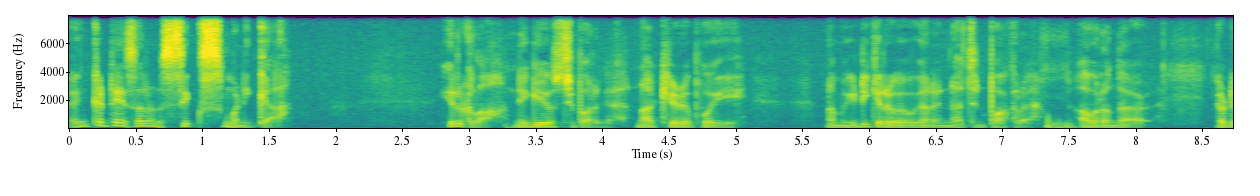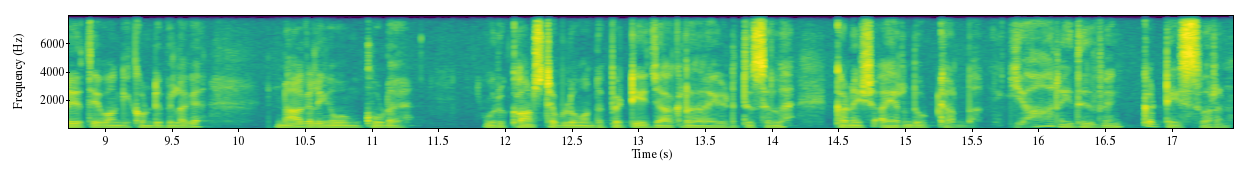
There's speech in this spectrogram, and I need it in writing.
வெங்கடேஸ்வரன் சிக்ஸ் மணிக்கா? இருக்கலாம். நீங்கள் யோசிச்சு பாருங்கள் நான் கீழே போய் நம்ம இடிக்கிற விவகாரம் என்னாச்சுன்னு பார்க்குறேன் அவர் அந்த கடிதத்தை வாங்கி கொண்டு விலக நாகலிங்கமும் கூட ஒரு கான்ஸ்டபிளும் அந்த பெட்டியை ஜாக்கிரதையாக எடுத்து செல்ல கணேஷ் அயர்ந்து உட்கார்ந்தான். யார் இது வெங்கடேஸ்வரன்?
